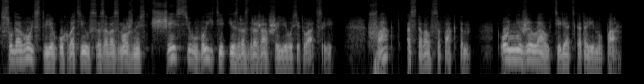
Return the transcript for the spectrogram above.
с удовольствием ухватился за возможность с честью выйти из раздражавшей его ситуации. Факт оставался фактом. Он не желал терять Катарину Пар.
